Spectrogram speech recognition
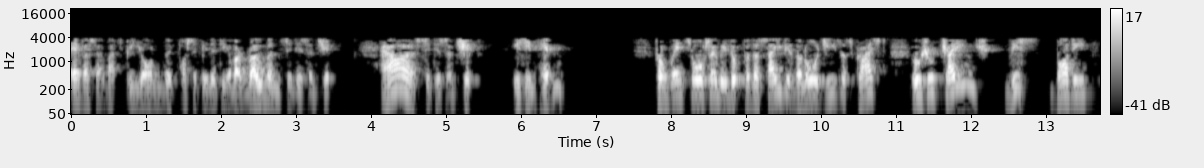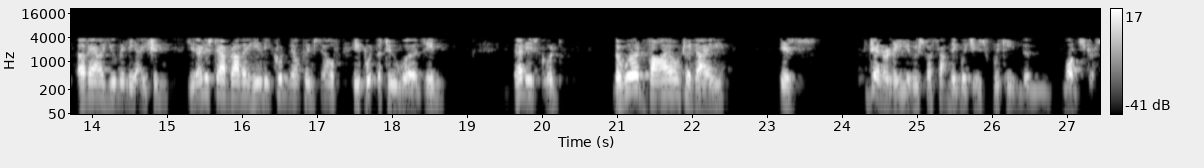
ever so much beyond the possibility of a Roman citizenship. Our citizenship is in heaven from whence also we look for the Saviour, the Lord Jesus Christ, who shall change this body of our humiliation. You noticed our brother here, he couldn't help himself. He put the two words in. That is good. The word vile today is generally used for something which is wicked and monstrous.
